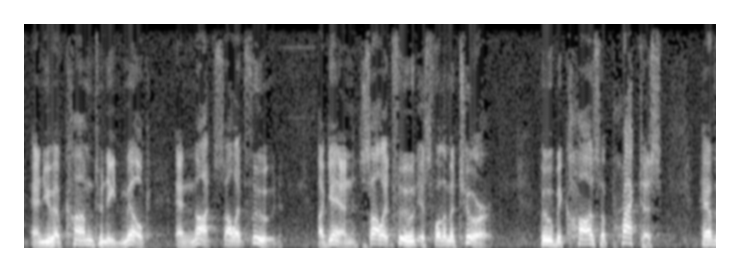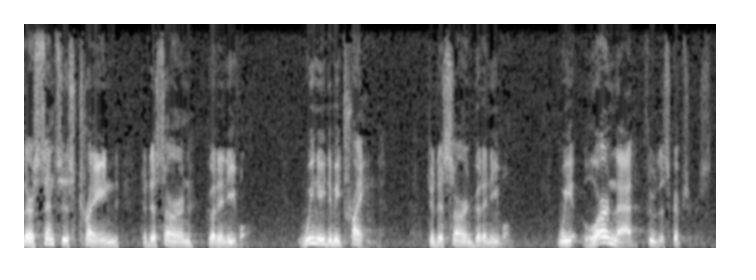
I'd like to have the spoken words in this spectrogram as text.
And you have come to need milk and not solid food. Again, solid food is for the mature who, because of practice, have their senses trained to discern good and evil. We need to be trained to discern good and evil. We learn that through the scriptures.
